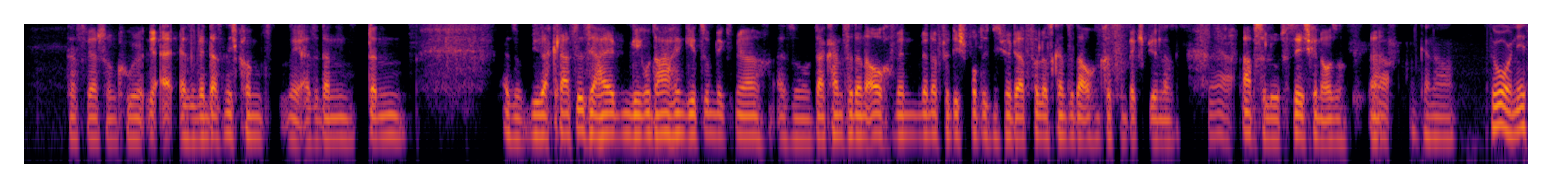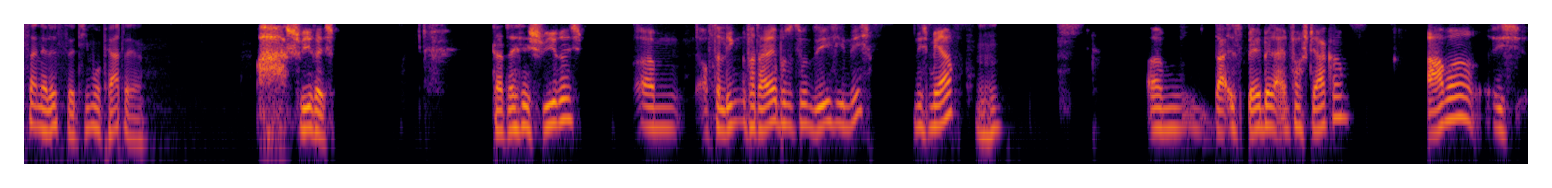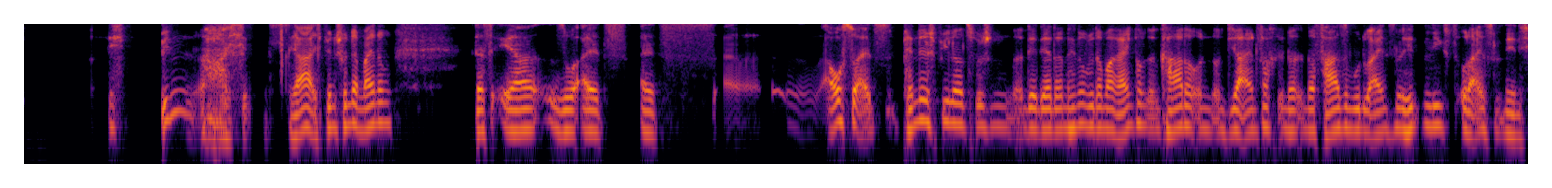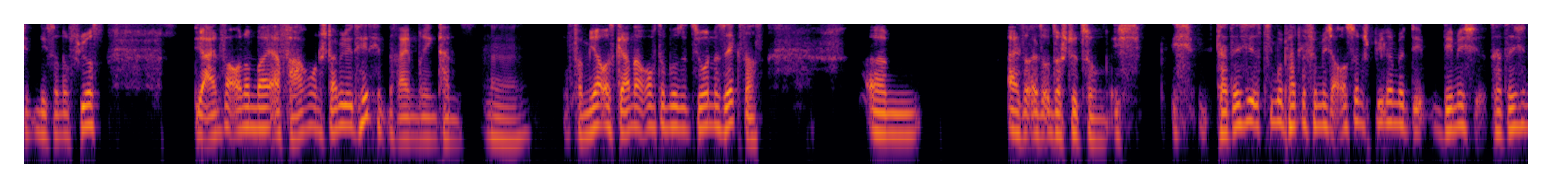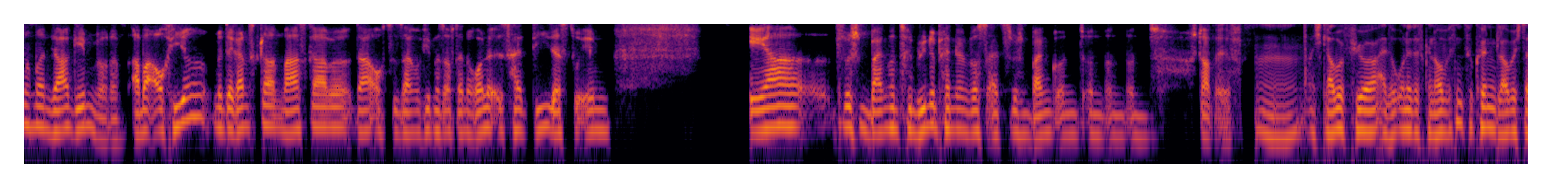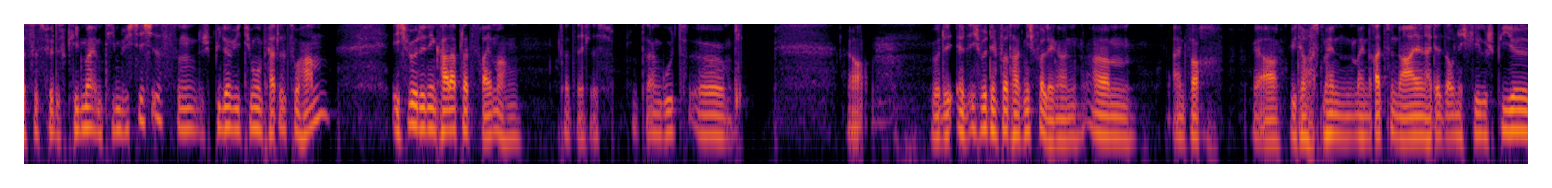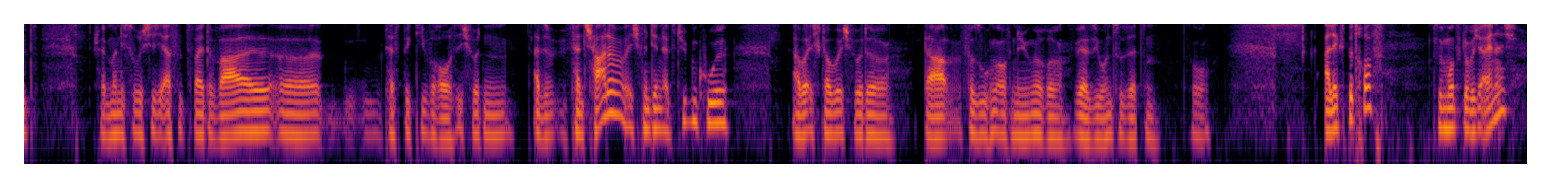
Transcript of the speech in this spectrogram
Das wäre schon cool. Ja, also wenn das nicht kommt, nee, also dann, dann, also wie gesagt, Klasse ist ja halt, gegen Unterhaching geht's um nichts mehr. Also da kannst du dann auch, wenn, wenn er für dich sportlich nicht mehr wertvoll ist, kannst du da auch einen Christian Beck spielen lassen. Ja. Absolut, sehe ich genauso. Ja. Ja, genau. So, nächster in der Liste, Timo Pertl. Ah, schwierig. Tatsächlich schwierig. Ähm, auf der linken Verteidigerposition sehe ich ihn nicht. Nicht mehr. Mhm. Ähm, da ist Belbel einfach stärker. Aber ich bin, ah, ich, ja, ich bin schon der Meinung, dass er so als, als äh, auch so als Pendelspieler zwischen, der, der dann hin und wieder mal reinkommt in Kader und, und dir einfach in der, in der Phase, wo du einzeln hinten liegst oder einzeln, nee, nicht hinten liegst, sondern führst, dir einfach auch nochmal Erfahrung und Stabilität hinten reinbringen kann. Mhm. Von mir aus gerne auch auf der Position des Sechsers. Ähm, also als Unterstützung. Ich, ich, tatsächlich ist Timo Pertl für mich auch so ein Spieler, mit dem, dem ich tatsächlich nochmal ein Jahr geben würde. Aber auch hier mit der ganz klaren Maßgabe, da auch zu sagen, okay, pass auf, deine Rolle ist halt die, dass du eben eher zwischen Bank und Tribüne pendeln wirst, als zwischen Bank und, und, und, und Startelf. Mhm. Ich glaube für, also ohne das genau wissen zu können, glaube ich, dass es für das Klima im Team wichtig ist, einen Spieler wie Timo Pertl zu haben. Ich würde den Kaderplatz freimachen, tatsächlich. Ich würde sagen, gut, äh, ja, würde, also ich würde den Vertrag nicht verlängern. Ähm, einfach, ja, wieder aus meinen, meinen Rationalen, hat jetzt auch nicht viel gespielt, scheinbar nicht so richtig erste, zweite Wahl, äh, Perspektive raus. Ich würde, also fände es schade, ich finde den als Typen cool, aber ich glaube, ich würde da versuchen, auf eine jüngere Version zu setzen. So. Alex Betroff, sind wir uns, glaube ich, einig?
